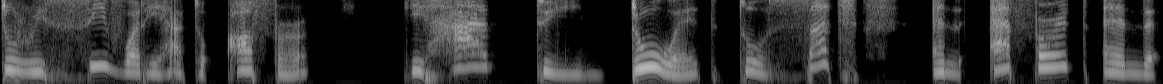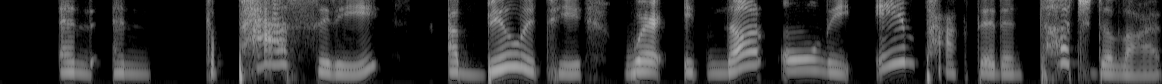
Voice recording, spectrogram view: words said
to receive what he had to offer, he had to do it to such an effort and and and capacity ability where it not only impacted and touched the life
